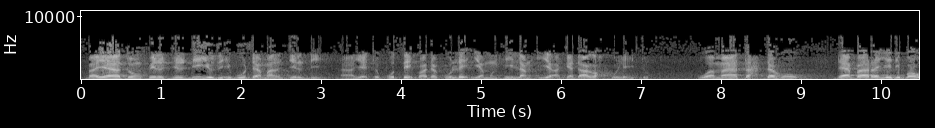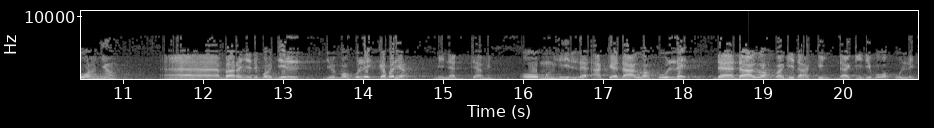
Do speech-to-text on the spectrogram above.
Bayadun fil jildi yuzhibu damal jildi. Ha, iaitu putih pada kulit yang menghilang ia akan darah kulit itu. Wa ma tahtahu dan barang yang di bawahnya Ah barangnya di bawah jil, di bawah kulit, apa dia? Minad dami. Oh menghilang akal darah kulit dan darah bagi daging, daging di bawah kulit.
